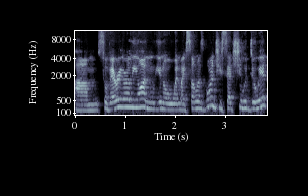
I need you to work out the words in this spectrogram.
Um, so very early on, you know, when my son was born, she said she would do it.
